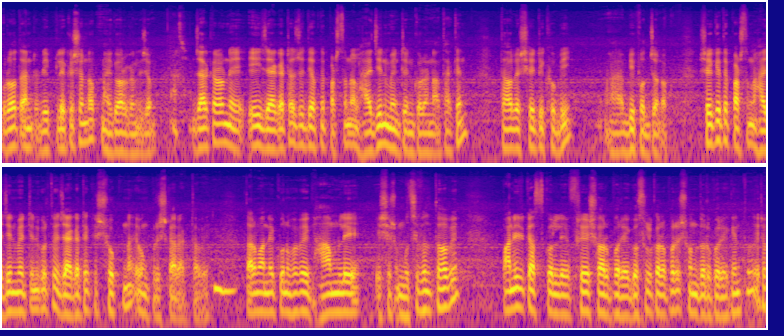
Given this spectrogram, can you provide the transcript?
growth and replication of microorganism যার কারণে এই জায়গাটা যদি আপনি পার্সোনাল হাইজিন মেনটেন করে না থাকেন তাহলে সেটি খুবই আহ, সেই ক্ষেত্রে পার্সোনাল হাইজিন মেনটেন করতে হবে জায়গাটাকে শুকনো এবং পরিষ্কার রাখতে হবে। তার মানে কোনোভাবে ঘামলে এসে মুছে ফেলতে হবে। পানির কাজ করলে ফ্রেশ হওয়ার পরে গোসল করার পরে সুন্দর করে কিন্তু এটা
